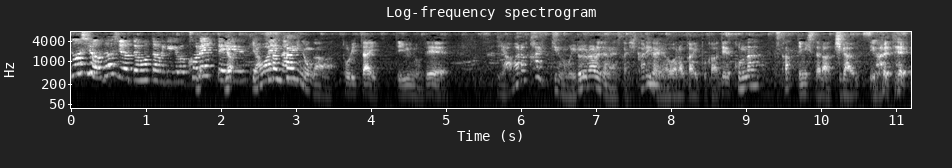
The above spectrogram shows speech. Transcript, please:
どうしようどうしようって思ったんだけどこれっていうや柔らかいののが撮りたいっていうので柔らかいっていうのもいろいろあるじゃないですか。光が柔らかいとか、でこんな使ってみせたら違うって言われて。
